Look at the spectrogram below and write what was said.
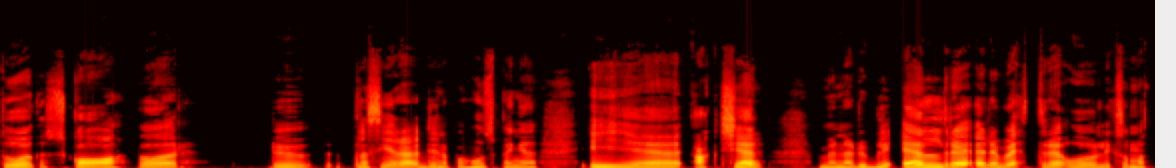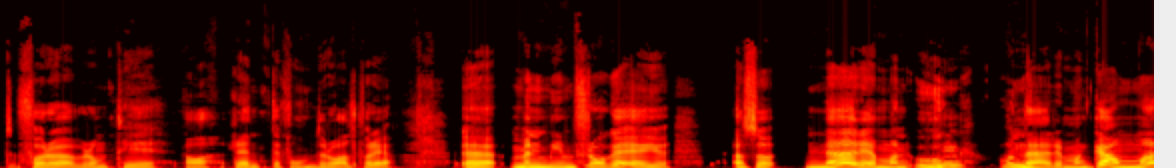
då ska, bör du placera dina pensionspengar i eh, aktier. Men när du blir äldre är det bättre och liksom att föra över dem till ja, räntefonder och allt vad det är. Eh, men min fråga är ju, alltså när är man ung och när är man gammal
